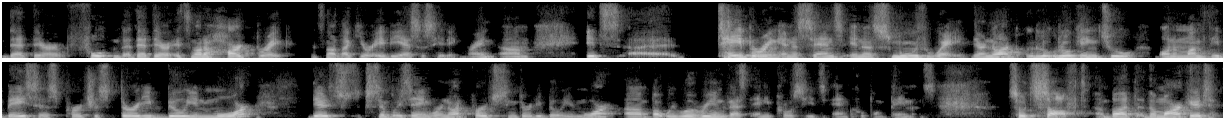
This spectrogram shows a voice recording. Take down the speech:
that they're full, that they're, it's not a heartbreak. It's not like your ABS is hitting, right? Um, it's uh, tapering in a sense in a smooth way. They're not lo looking to, on a monthly basis, purchase 30 billion more. They're simply saying we're not purchasing 30 billion more, um, but we will reinvest any proceeds and coupon payments. So it's soft, but the market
